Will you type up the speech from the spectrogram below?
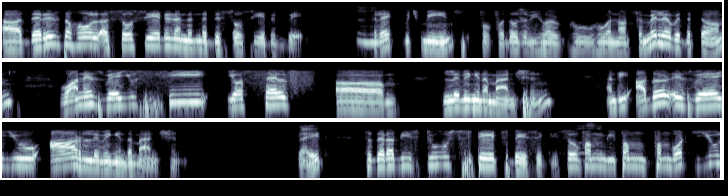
uh, there is the whole associated and then the dissociated way Mhm. correct? Which means, for, for those of you who are, who, who are not familiar with the terms, one is where you see yourself um, living in a mansion, and the other is where you are living in the mansion, right? So there are these two states basically. So from from from what you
